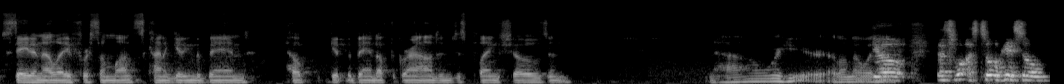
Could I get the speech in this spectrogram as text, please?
stayed in LA for some months, kind of getting the band, help get the band off the ground, and just playing shows and now we're here. I don't know what. Yo, happened. that's what. So okay, so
